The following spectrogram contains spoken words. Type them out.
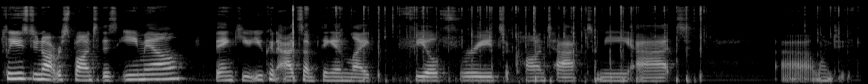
Please do not respond to this email. Thank you. You can add something in like, feel free to contact me at uh, one, two, three.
